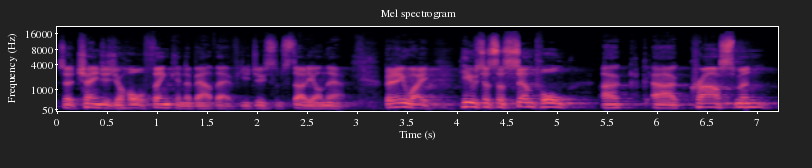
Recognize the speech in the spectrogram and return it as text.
so it changes your whole thinking about that if you do some study on that but anyway he was just a simple uh, uh, craftsman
